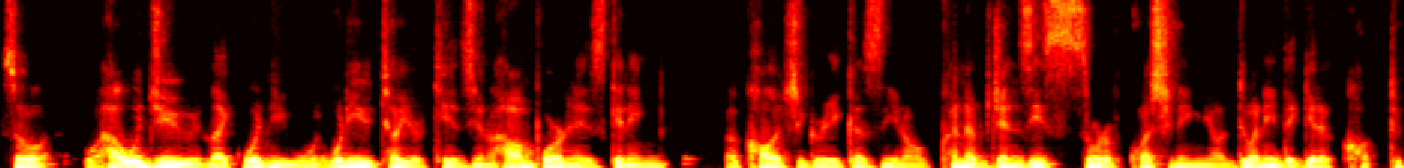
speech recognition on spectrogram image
so how would you like what do you what do you tell your kids you know how important is getting a college degree because you know kind of gen z sort of questioning you know do i need to get a co- to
